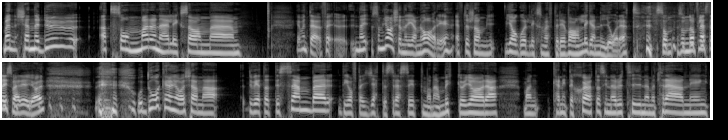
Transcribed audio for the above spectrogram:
Men känner du att sommaren är liksom... Eh, jag vet inte, för, eh, när, som jag känner i januari, eftersom jag går liksom efter det vanliga nyåret, som, som de flesta i Sverige gör. och då kan jag känna, du vet att december, det är ofta jättestressigt, man har mycket att göra, man kan inte sköta sina rutiner med träning,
